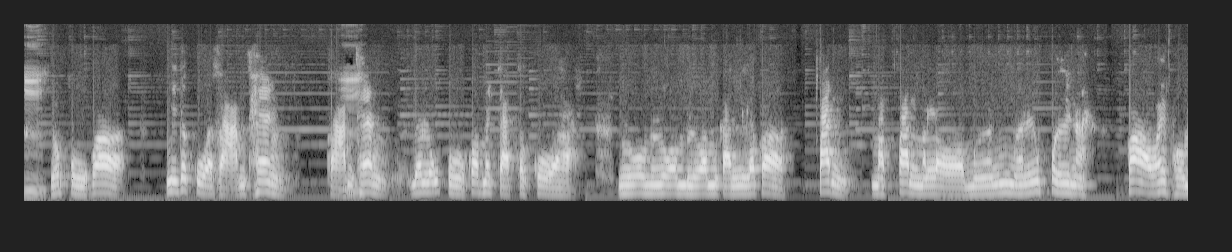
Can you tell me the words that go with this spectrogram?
อืมหลวงปู่ก็มีตะกั่วสามแท่งสามอืมแท่ง แล้วหลวงปู่ก็มาจับตะกั่ว รวมรวมรวมกัน แล้วก็ปั้นมาปั้นมาหล่อเหมือนเหมือนลูกปืนอะ ก็เอาให้ผม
